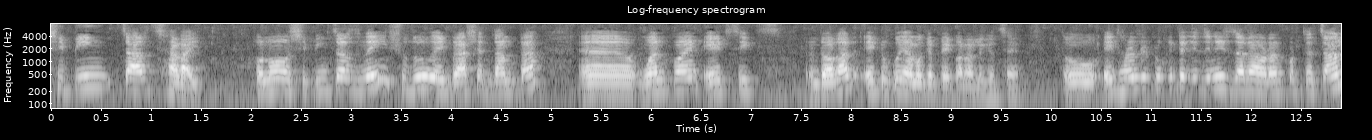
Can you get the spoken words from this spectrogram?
শিপিং চার্জ ছাড়াই। কোনো শিপিং চার্জ নেই, শুধু এই ব্রাশের দামটা one point eight six dollar এইটুকুই আমাকে পে করা লেগেছে। তো এই ধরনের টুকিটাকি জিনিস যারা অর্ডার করতে চান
